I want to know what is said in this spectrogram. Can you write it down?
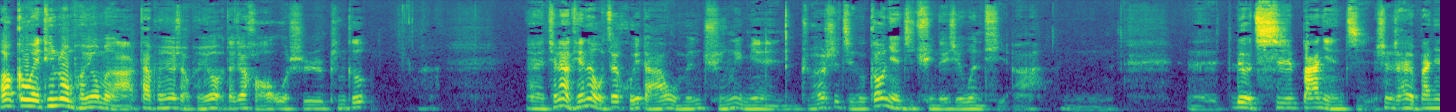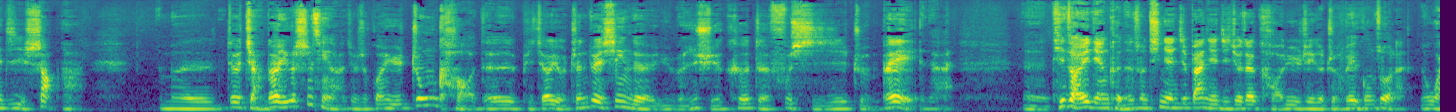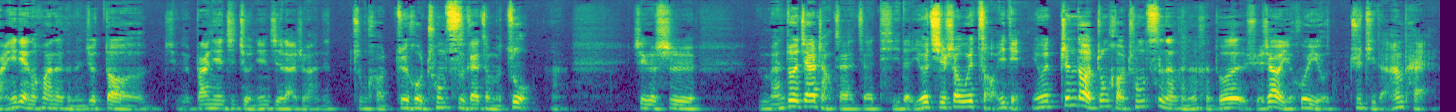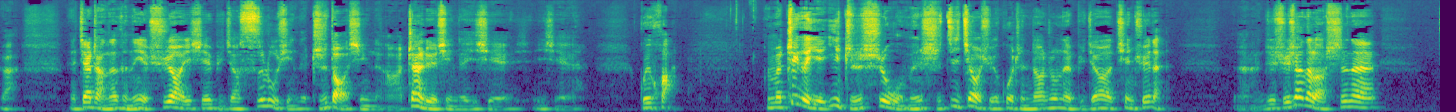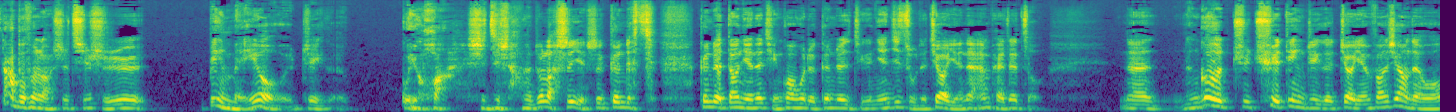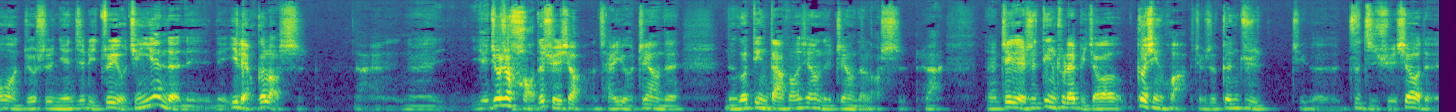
好，各位听众朋友们啊，大朋友小朋友，大家好，我是平哥。呃，前两天呢，我在回答我们群里面主要是几个高年级群的一些问题啊，嗯，呃，六七八年级，甚至还有八年级以上啊。那么就讲到一个事情啊，就是关于中考的比较有针对性的语文学科的复习准备啊。嗯，提早一点，可能从七年级、八年级就在考虑这个准备工作了。那晚一点的话呢，可能就到这个八年级、九年级了，是吧？那中考最后冲刺该怎么做啊？这个是蛮多家长在在提的，尤其稍微早一点，因为真到中考冲刺呢，可能很多学校也会有具体的安排，是吧？那家长呢，可能也需要一些比较思路性的、指导性的啊、战略性的一些一些规划。那么这个也一直是我们实际教学过程当中呢比较欠缺的，嗯，就学校的老师呢，大部分老师其实并没有这个规划，实际上很多老师也是跟着 跟着当年的情况或者跟着这个年级组的教研的安排在走。那能够去确定这个教研方向的，往往就是年级里最有经验的那那一两个老师啊，那也就是好的学校才有这样的。能够定大方向的这样的老师是吧？但这个也是定出来比较个性化，就是根据这个自己学校的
